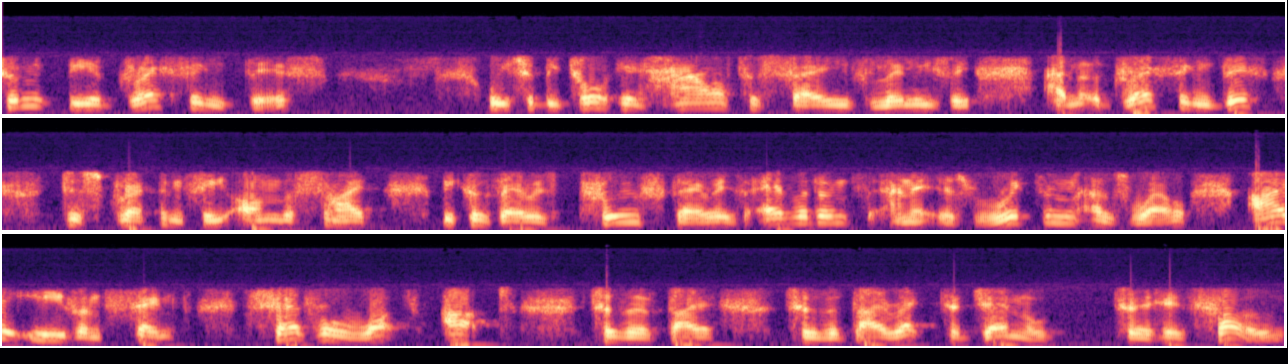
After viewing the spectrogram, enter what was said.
shouldn't be addressing this. We should be talking how to save Lily's and addressing this discrepancy on the site because there is proof, there is evidence, and it is written as well. I even sent several WhatsApps to the to the Director General to his phone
